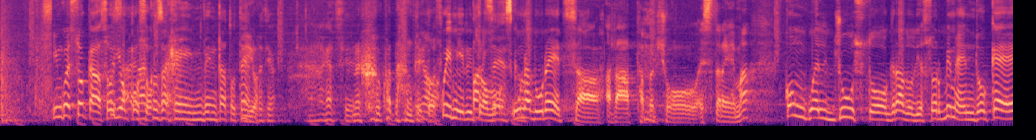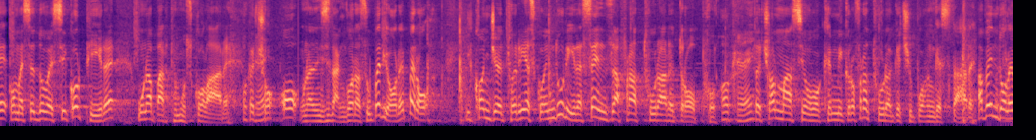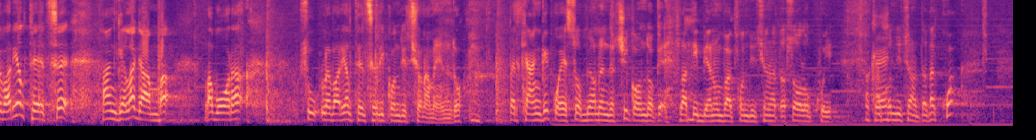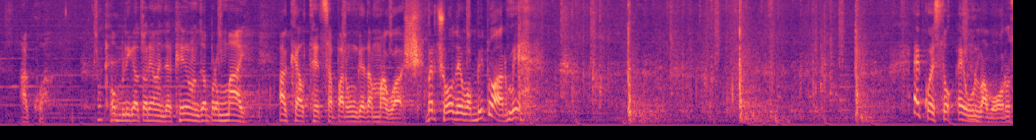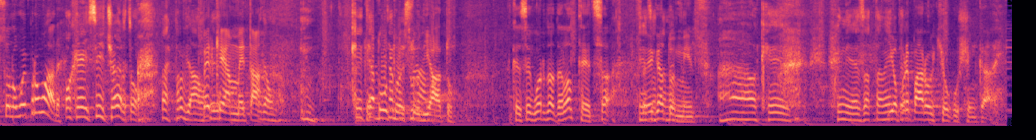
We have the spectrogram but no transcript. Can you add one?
In questo caso Questa io è una posso... cosa che hai inventato te, praticamente. Cioè, ragazzi, Qua tante Io- cose. Qui mi ritrovo pazzesco. una durezza adatta, perciò estrema, con quel giusto grado di assorbimento che è come se dovessi colpire una parte muscolare. Perciò ho una densità ancora superiore, però il concetto riesco a indurire senza fratturare troppo. Ok. Perciò al massimo qualche microfrattura che ci può anche stare. Avendo le varie altezze, anche la gamba lavora sulle varie altezze di condizionamento. Perché anche questo dobbiamo renderci conto che la tibia non va condizionata solo qui, Ok. va condizionata da qua a qua. Obbligatoriamente, perché io non saprò mai a che altezza un da magwash. Perciò devo abituarmi e questo è un lavoro. Se lo vuoi provare, Ok, sì, certo. Dai, proviamo. perché a metà? Vediamo. Che Perché tutto è studiato. Che se guardate l'altezza, fegato e milz. Ah, ok. Quindi esattamente. Io preparo il Kyokushinkai.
